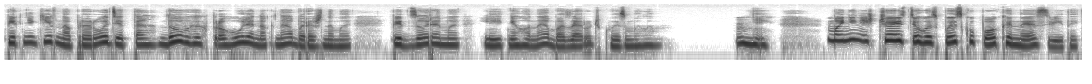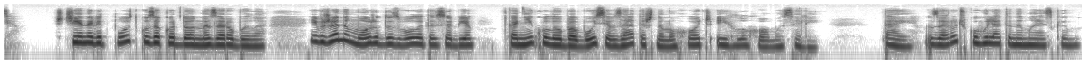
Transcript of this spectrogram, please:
пікніків на природі та довгих прогулянок набережними під зорями літнього неба за ручкою з милим. Ні, мені ніщо із цього списку поки не світить. Ще й на відпустку за кордон не заробила, і вже не можу дозволити собі канікули у бабусі в затишному, хоч і глухому селі. Та й за ручку гуляти немає з ким.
